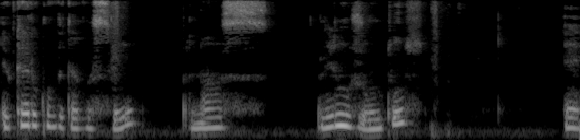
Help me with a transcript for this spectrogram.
eu quero convidar você para nós lermos juntos é,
